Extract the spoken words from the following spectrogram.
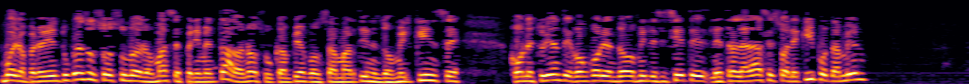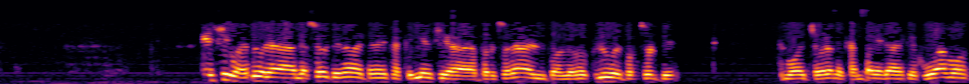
bueno, pero en tu caso sos uno de los más experimentados, ¿no? Subcampeón con San Martín en 2015, con Estudiante de Concordia en 2017. ¿Le trasladás eso al equipo también? Eh, sí, bueno, tuve la, suerte ¿no? de tener esa experiencia personal con los dos clubes, por suerte hemos hecho grandes campañas cada vez que jugamos.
